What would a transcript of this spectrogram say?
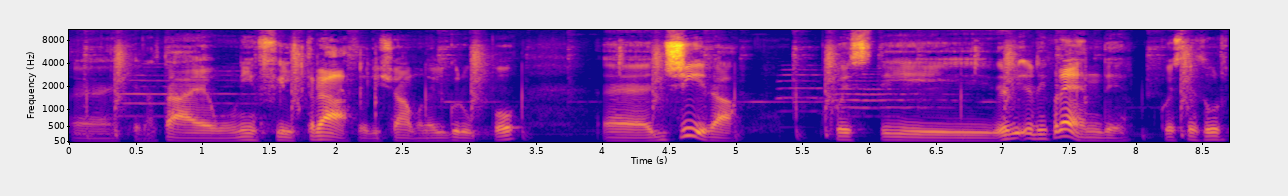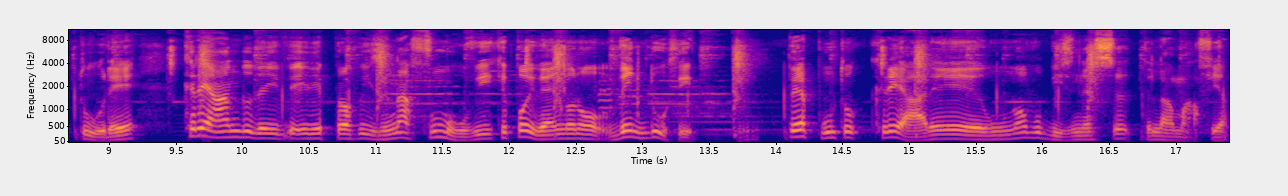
eh, che in realtà è un infiltrato diciamo nel gruppo, eh, gira questi, riprende queste torture creando dei veri e propri snuff movie che poi vengono venduti per appunto creare un nuovo business della mafia.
